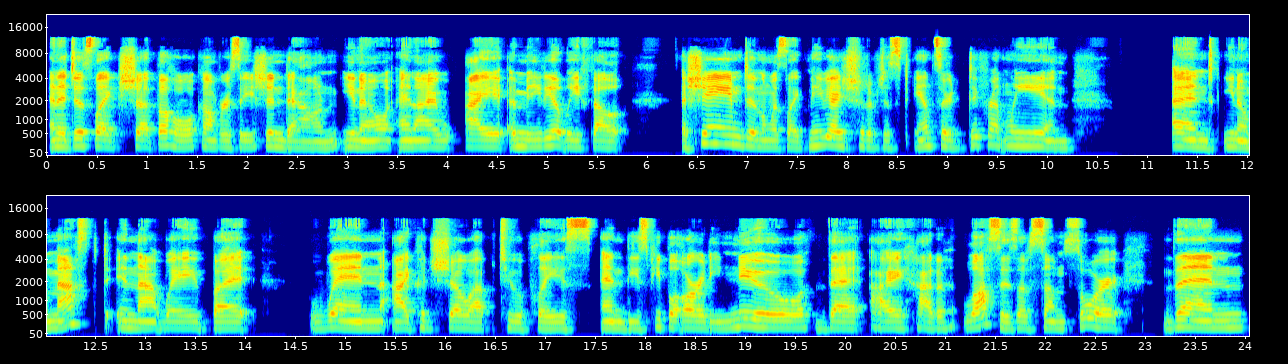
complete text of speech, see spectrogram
and it just like shut the whole conversation down, you know. And I I immediately felt ashamed and was like, maybe I should have just answered differently. And and you know masked in that way. But when i could show up to a place and these people already knew that i had losses of some sort then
